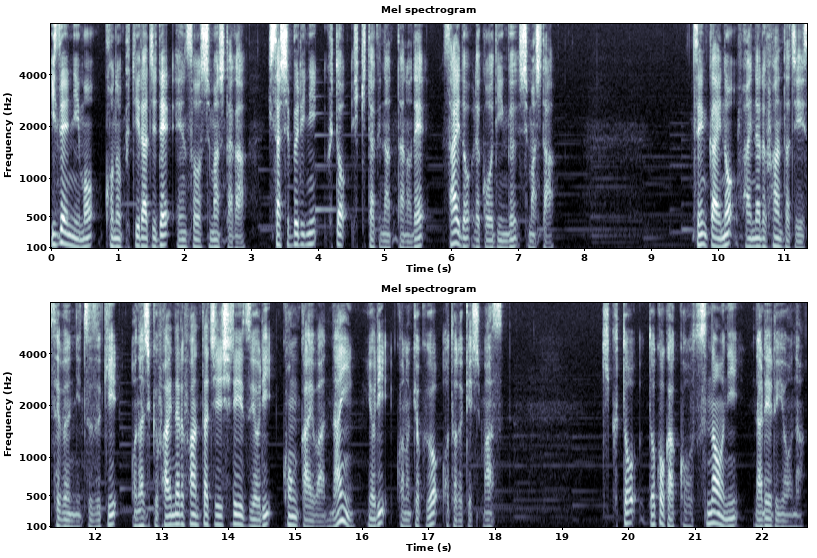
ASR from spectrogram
以前にもこのプティラジで演奏しましたが久しぶりにふと弾きたくなったので再度レコーディングしました。前回のファイナルファンタジー7に続き同じくファイナルファンタジーシリーズより今回は9よりこの曲をお届けします。聴くとどこかこう素直になれるような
